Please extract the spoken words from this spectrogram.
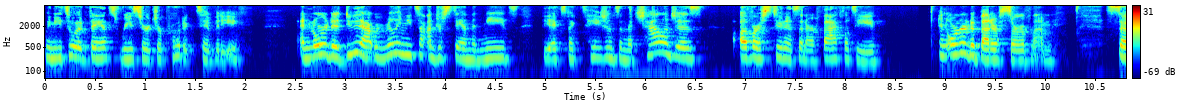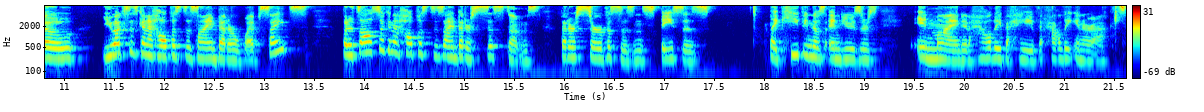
We need to advance researcher productivity. And in order to do that, we really need to understand the needs, the expectations, and the challenges of our students and our faculty in order to better serve them. So UX is gonna help us design better websites, but it's also gonna help us design better systems, better services and spaces by keeping those end users in mind and how they behave, how they interact.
